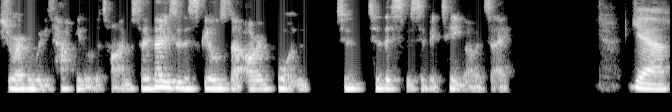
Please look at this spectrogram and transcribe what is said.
sure everybody's happy all the time. So those are the skills that are important to to this specific team, I would say. Yeah,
